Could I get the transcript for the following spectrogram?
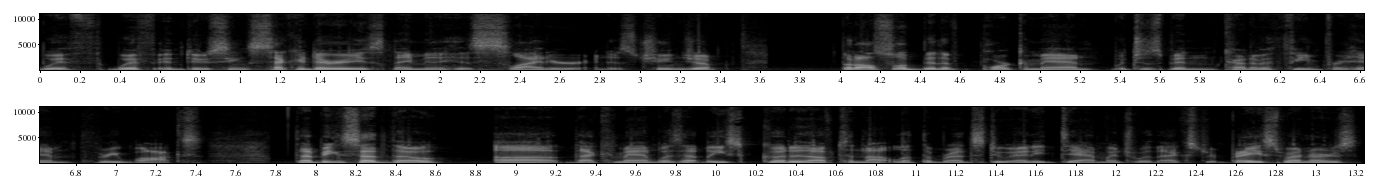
with whiff inducing secondaries, namely his slider and his changeup, but also a bit of poor command, which has been kind of a theme for him, three walks. That being said, though, uh, that command was at least good enough to not let the Reds do any damage with extra base runners.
